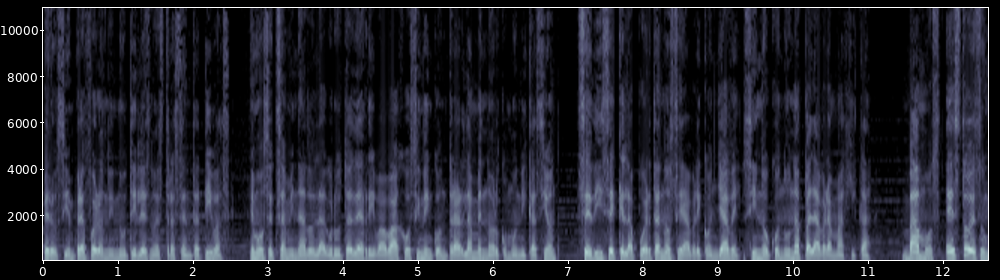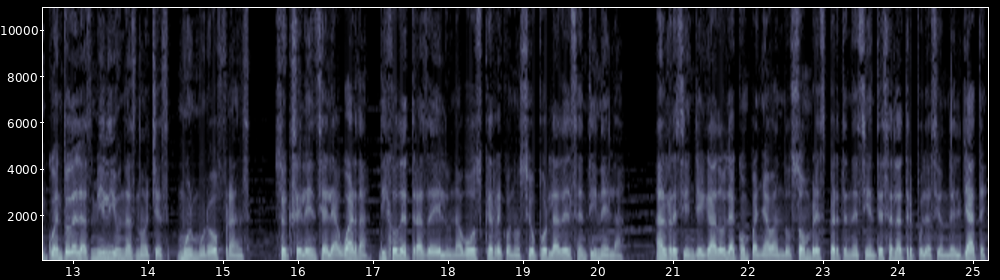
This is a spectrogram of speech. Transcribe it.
pero siempre fueron inútiles nuestras tentativas. Hemos examinado la gruta de arriba abajo sin encontrar la menor comunicación. Se dice que la puerta no se abre con llave, sino con una palabra mágica. Vamos, esto es un cuento de las mil y unas noches, murmuró Franz. Su excelencia le aguarda, dijo detrás de él una voz que reconoció por la del centinela. Al recién llegado le acompañaban dos hombres pertenecientes a la tripulación del yate.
